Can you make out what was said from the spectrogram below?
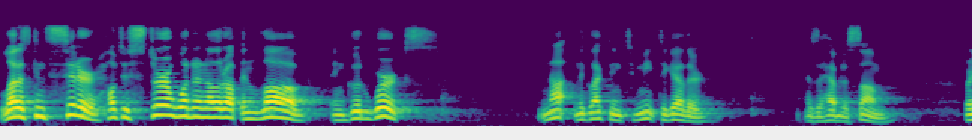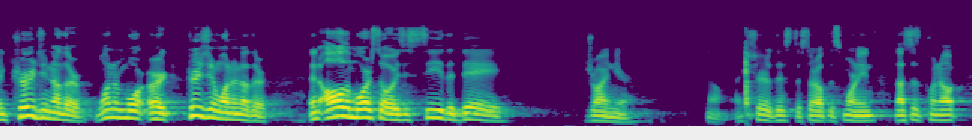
Let us consider how to stir one another up in love and good works, not neglecting to meet together as the habit of some, but encouraging another, one or more, or encouraging one another, and all the more so as you see the day drawing near. Now, I share this to start off this morning, not just point out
